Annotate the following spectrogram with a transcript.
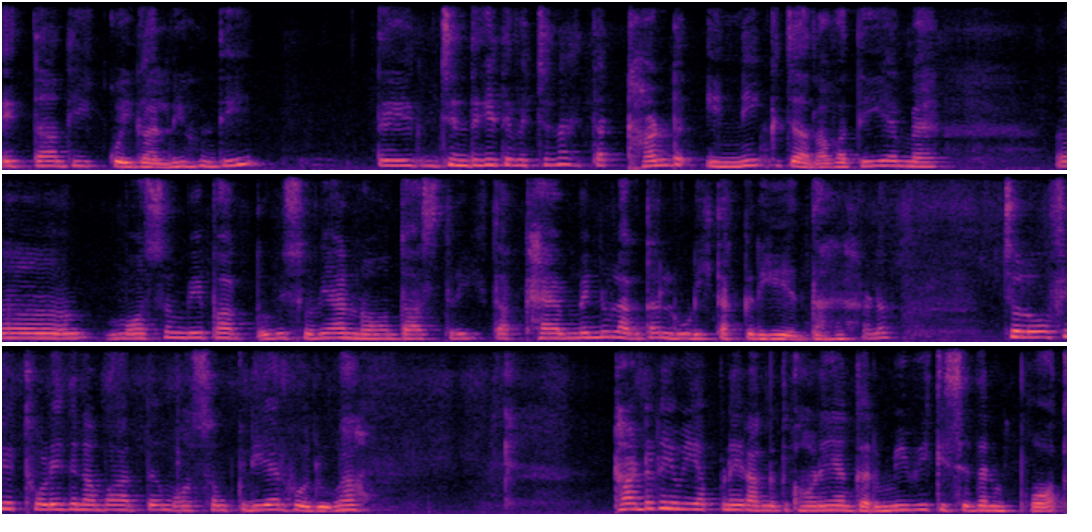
ਇਦਾਂ ਦੀ ਕੋਈ ਗੱਲ ਨਹੀਂ ਹੁੰਦੀ। ਅਤੇ ਜ਼ਿੰਦਗੀ ਦੇ ਵਿੱਚ ਨਾ ਇੱਦਾਂ ਠੰਡ ਇੰਨੀ ਕੁ ਜ਼ਿਆਦਾ ਵਧੀ ਹੈ, ਮੈਂ ਮੌਸਮ ਵਿਭਾਗ ਤੋਂ ਵੀ ਸੁਣਿਆ 9-10 ਤਰੀਕ ਤੱਕ ਹੈ, ਮੈਨੂੰ ਲੱਗਦਾ ਲੋਹੜੀ ਤੱਕ ਹੀ ਇਦਾਂ ਹੈ ਹਨਾ? ਚਲੋ ਫਿਰ ਥੋੜੇ ਦਿਨਾਂ ਬਾਅਦ ਮੌਸਮ ਕਲੀਅਰ ਹੋ ਜਾਊਗਾ। ਠੰਡ ਨੇ ਵੀ ਆਪਣੇ ਰੰਗ ਦਿਖਾਉਣੇ ਆ, ਗਰਮੀ ਵੀ ਕਿਸੇ ਦਿਨ ਬਹੁਤ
